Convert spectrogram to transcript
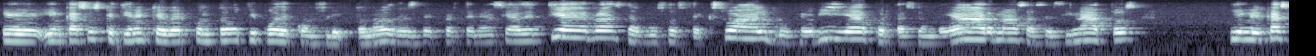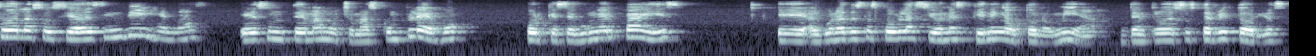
eh, y en casos que tienen que ver con todo tipo de conflicto, ¿no? Desde pertenencia de tierras, abuso sexual, brujería, aportación de armas, asesinatos. Y en el caso de las sociedades indígenas es un tema mucho más complejo porque según el país, eh, algunas de estas poblaciones tienen autonomía dentro de sus territorios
